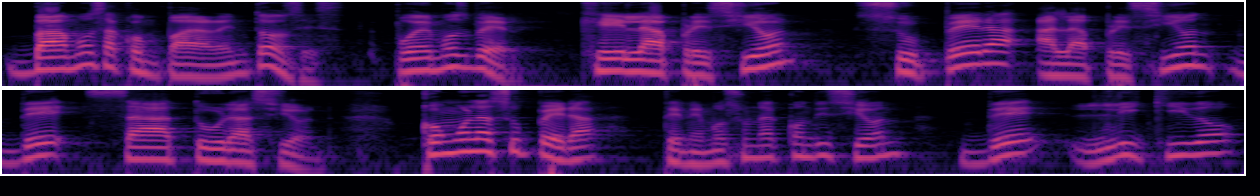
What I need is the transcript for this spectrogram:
vamos a comparar entonces. Podemos ver que la presión supera a la presión de saturación. ¿Cómo la supera? Tenemos una condición de líquido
